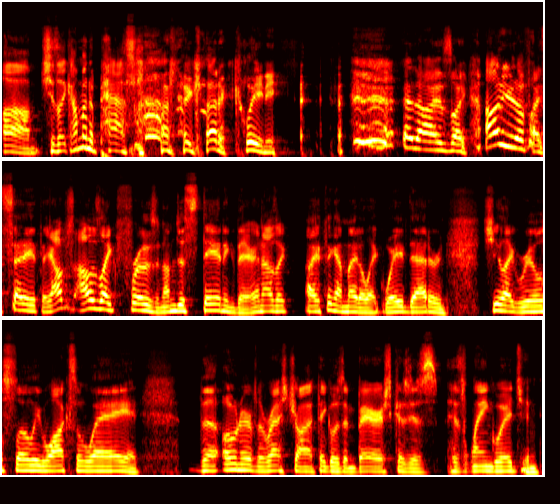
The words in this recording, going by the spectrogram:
um she's like i'm gonna pass on the gutter cleaning and I was like, I don't even know if I said anything. I was, I was like frozen. I'm just standing there. And I was like, I think I might have like waved at her. And she like real slowly walks away. And the owner of the restaurant, I think, was embarrassed because his his language, and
